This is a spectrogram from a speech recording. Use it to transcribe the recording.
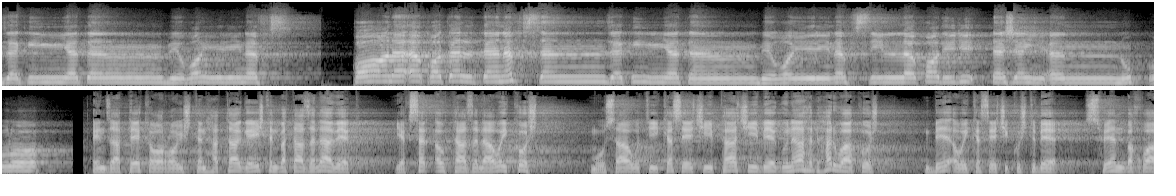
زكية بغير نفس؟ قال أقتلت نفسا زكية بغير نفس لقد جئت شيئا نكرا. ئینجا پێکەوە ڕۆیشتن هەتا گەیشتن بە تازەلاوێک یەکسەر ئەو تازەلاوەی کوشت موسا وتی کەسێکی پاچی بێگوناهت هەروە کوشت بێ ئەوەی کەسێکی کوشت بێ. سوێن بەخوا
